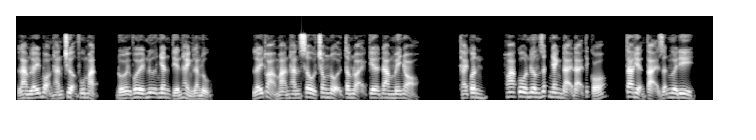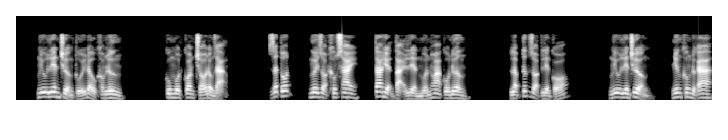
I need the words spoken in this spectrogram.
Làm lấy bọn hắn trượng phu mặt, đối với nữ nhân tiến hành làm đủ lấy thỏa mãn hắn sâu trong nội tâm loại kia đam mê nhỏ. Thái quân, hoa cô nương rất nhanh đại đại tích có, ta hiện tại dẫn ngươi đi. Như liên trưởng túi đầu không lưng cùng một con chó đồng dạng. Rất tốt, ngươi dọn không sai, ta hiện tại liền muốn hoa cô nương. Lập tức dọn liền có. Ngưu liên trưởng, nhưng không được a,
